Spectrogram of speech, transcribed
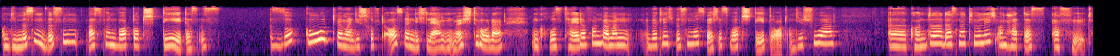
Und die müssen wissen, was für ein Wort dort steht. Das ist so gut, wenn man die Schrift auswendig lernen möchte oder einen Großteil davon, weil man wirklich wissen muss, welches Wort steht dort. Und Jeshua äh, konnte das natürlich und hat das erfüllt.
